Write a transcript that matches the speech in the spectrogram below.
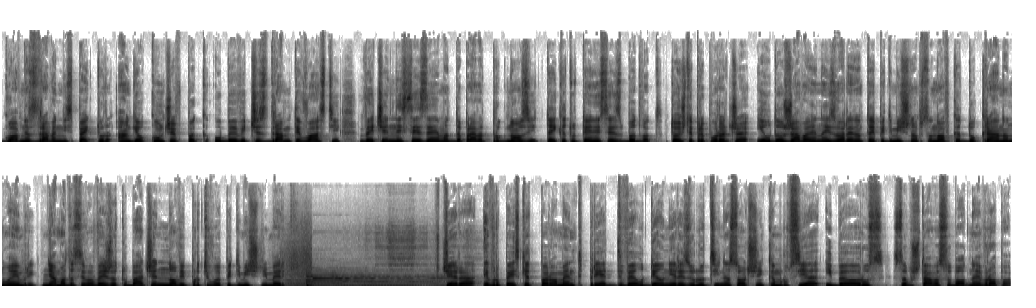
Главният здравен инспектор Ангел Кунчев пък обяви, че здравните власти вече не се заемат да правят прогнози, тъй като те не се сбъдват. Той ще препоръча и удължаване на изварената епидемична обстановка до края на ноември. Няма да се въвеждат обаче нови противоепидемични мерки. Вчера Европейският парламент прие две отделни резолюции, насочени към Русия и Беларус, съобщава Свободна Европа.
